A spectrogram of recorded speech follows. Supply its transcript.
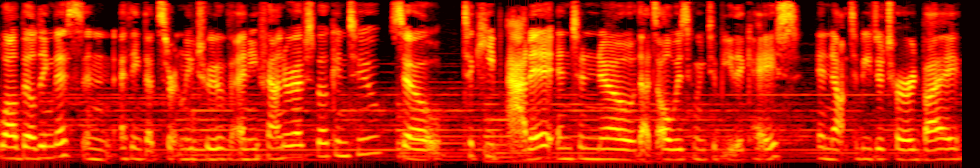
while building this. And I think that's certainly true of any founder I've spoken to. So to keep at it and to know that's always going to be the case and not to be deterred by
